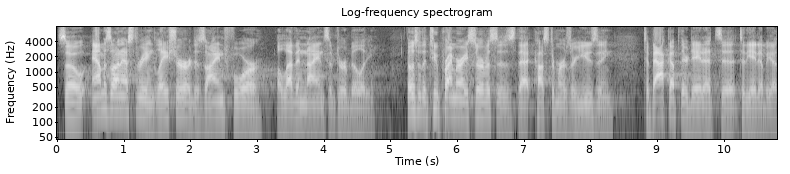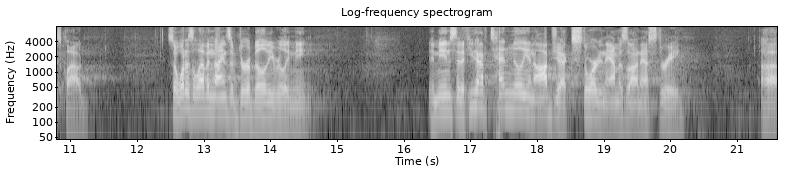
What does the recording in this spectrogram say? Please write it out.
So, Amazon S3 and Glacier are designed for 11 nines of durability. Those are the two primary services that customers are using to back up their data to, to the AWS cloud. So, what does 11 nines of durability really mean? It means that if you have 10 million objects stored in Amazon S3, uh,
